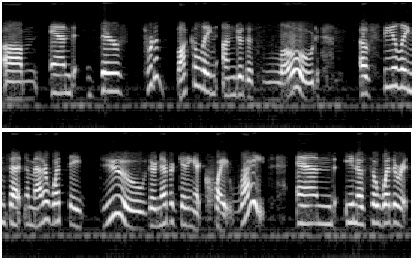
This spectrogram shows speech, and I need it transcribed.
Um, and they're sort of buckling under this load of feeling that no matter what they do, they're never getting it quite right. And, you know, so whether it's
